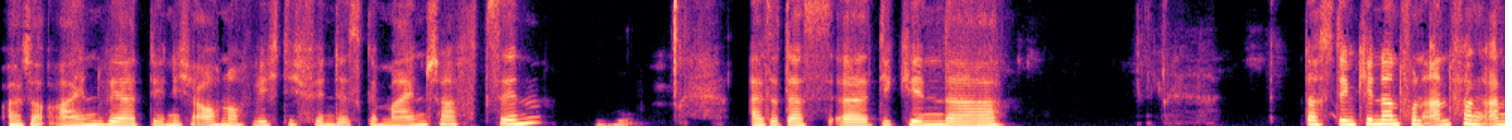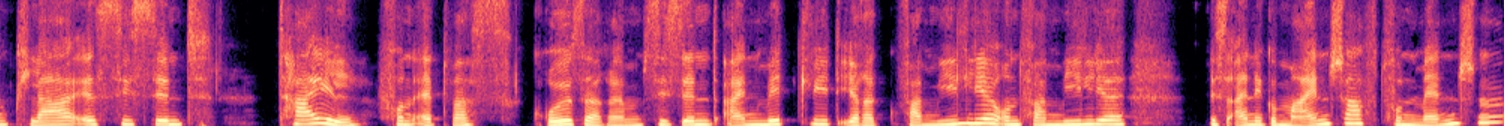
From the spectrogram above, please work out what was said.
also ein Wert, den ich auch noch wichtig finde, ist Gemeinschaftssinn. Mhm. Also, dass äh, die Kinder, dass den Kindern von Anfang an klar ist, sie sind Teil von etwas Größerem. Sie sind ein Mitglied ihrer Familie und Familie ist eine Gemeinschaft von Menschen,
